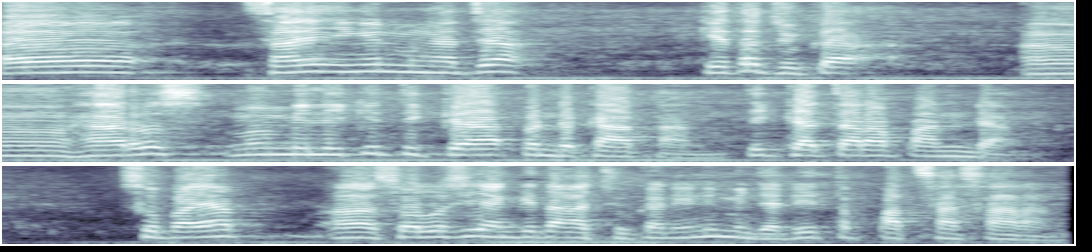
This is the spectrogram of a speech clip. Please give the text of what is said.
eh, saya ingin mengajak kita juga eh, harus memiliki tiga pendekatan, tiga cara pandang, supaya eh, solusi yang kita ajukan ini menjadi tepat sasaran.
